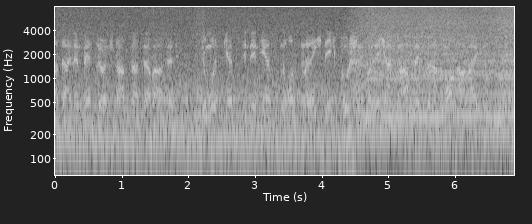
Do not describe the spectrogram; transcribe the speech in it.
Hatte einen besseren Startplatz erwartet. Du musst jetzt in den ersten Runden richtig pushen und dich ein paar Plätze nach vorn arbeiten.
